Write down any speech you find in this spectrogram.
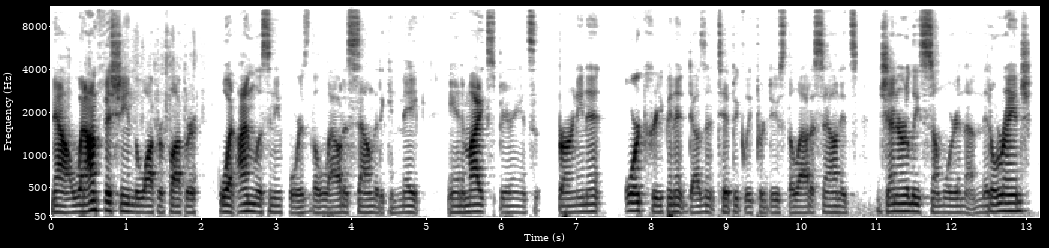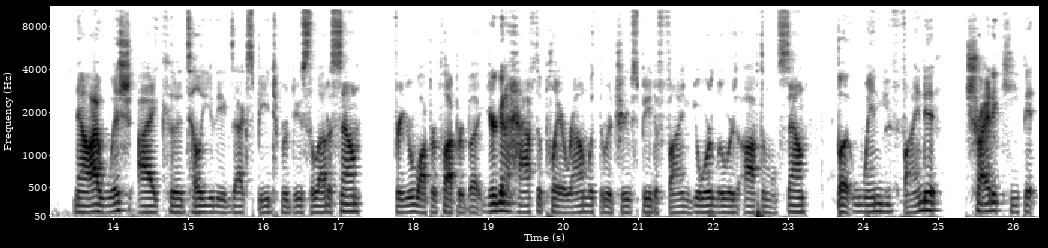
Now, when I'm fishing the whopper plopper, what I'm listening for is the loudest sound that it can make. And in my experience, burning it or creeping it doesn't typically produce the loudest sound. It's generally somewhere in that middle range. Now, I wish I could tell you the exact speed to produce the loudest sound for your whopper plopper, but you're going to have to play around with the retrieve speed to find your lure's optimal sound. But when you find it, try to keep it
